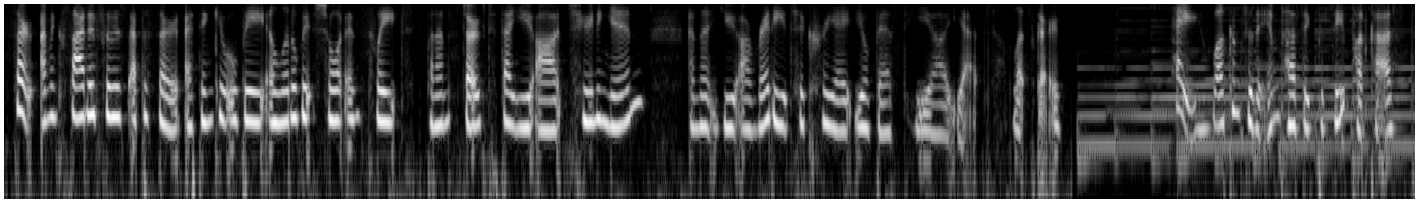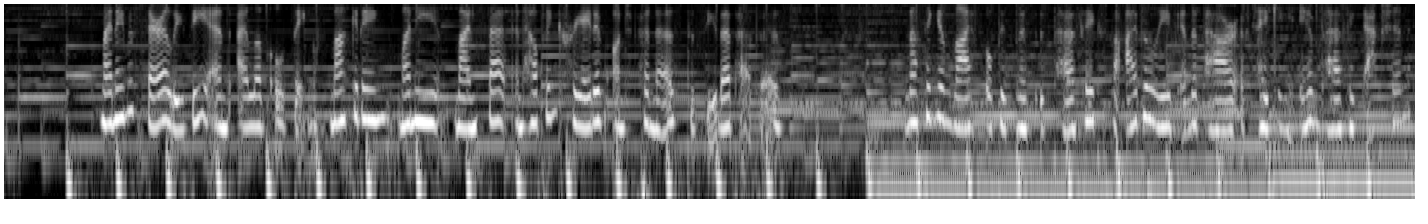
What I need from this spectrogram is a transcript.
So I'm excited for this episode. I think it will be a little bit short and sweet, but I'm stoked that you are tuning in and that you are ready to create your best year yet. Let's go. Hey, welcome to the Imperfect Pursuit podcast. My name is Sarah Luthy, and I love all things marketing, money, mindset, and helping creative entrepreneurs pursue their purpose. Nothing in life or business is perfect, but I believe in the power of taking imperfect action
